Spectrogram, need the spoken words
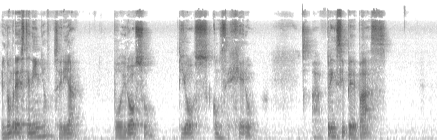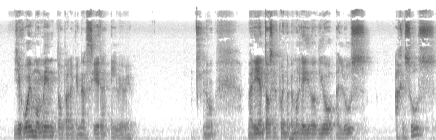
el nombre de este niño sería poderoso, Dios, consejero, ah, príncipe de paz. Llegó el momento para que naciera el bebé. ¿No? María entonces, pues hemos leído, dio a luz a Jesús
